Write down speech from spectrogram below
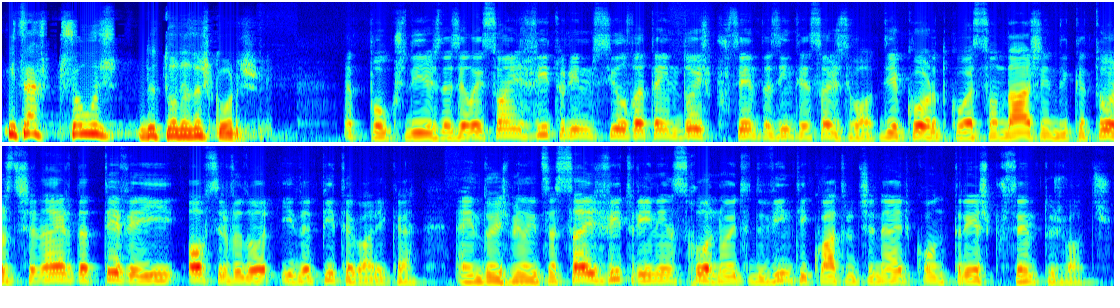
E traz pessoas de todas as cores. A poucos dias das eleições, Vitorino Silva tem 2% das intenções de voto, de acordo com a sondagem de 14 de janeiro da TVI, Observador e da Pitagórica. Em 2016, Vitorino encerrou a noite de 24 de janeiro com 3% dos votos.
